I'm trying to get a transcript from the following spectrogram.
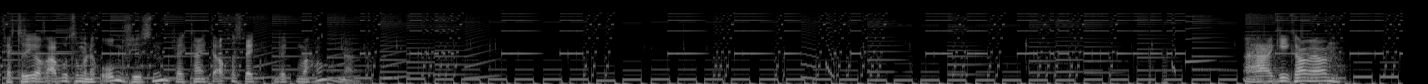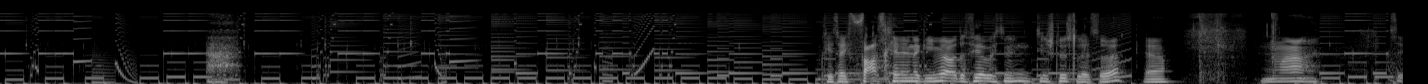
Vielleicht soll ich auch ab und zu mal nach oben schießen. Vielleicht kann ich da auch was weg wegmachen. Nein. Ah, geh, komm an. Ah. Okay, jetzt habe ich fast keine Energie mehr, aber dafür habe ich den, den Schlüssel jetzt, oder? Ja. Ah. Also,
